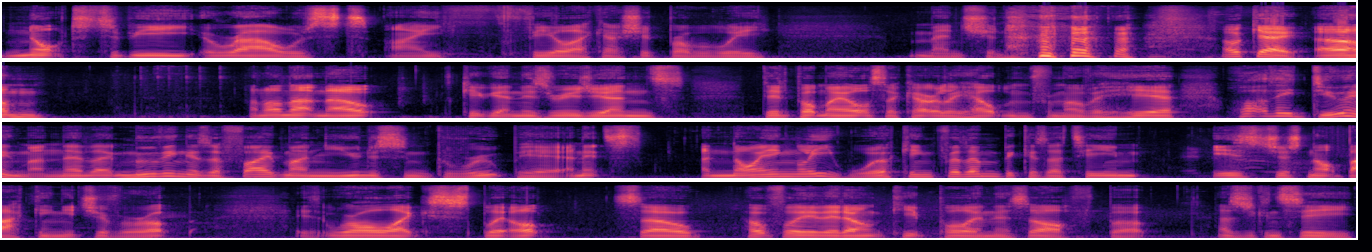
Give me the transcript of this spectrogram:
not to be aroused. I feel like I should probably mention. okay, um, and on that note, keep getting these regens. Did pop my ult, so I can't really help them from over here. What are they doing, man? They're like moving as a five-man unison group here, and it's annoyingly working for them because our team is just not backing each other up we're all like split up. So hopefully they don't keep pulling this off. But as you can see,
